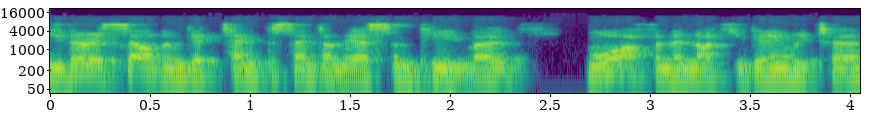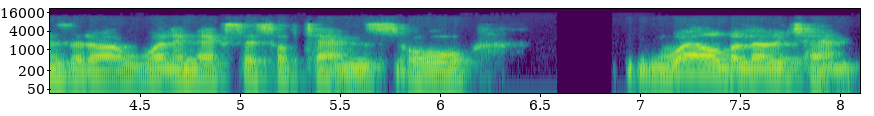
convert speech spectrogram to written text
you very seldom get 10% on the S&P. More often than not, you're getting returns that are well in excess of 10s or well below 10.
